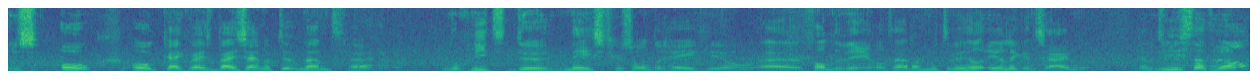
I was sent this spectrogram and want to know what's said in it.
Dus ook, ook, kijk, wij, wij zijn op dit moment hè, nog niet de meest gezonde regio uh, van de wereld. Hè. Daar moeten we heel eerlijk in zijn. Wie is dat wel?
